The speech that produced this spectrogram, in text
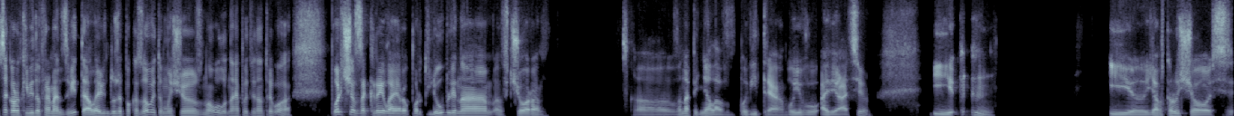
Це короткий відеофрагмент звідти, але він дуже показовий, тому що знову лунає повітряна тривога. Польща закрила аеропорт Любліна е, вчора. Е, Вона підняла в повітря бойову авіацію, і І е, я вам скажу, що ось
